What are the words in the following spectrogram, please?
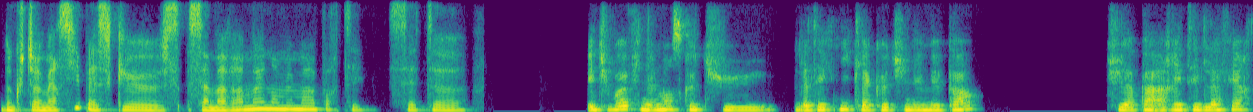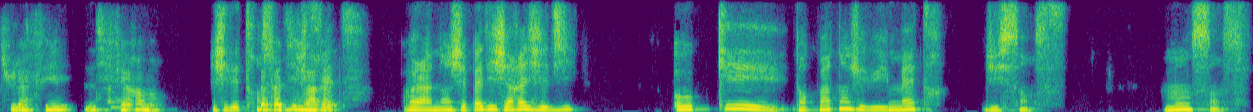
Donc, je te remercie parce que ça m'a vraiment énormément apporté. Cette, euh, Et tu vois, finalement, ce que tu, la technique là que tu n'aimais pas, tu n'as pas arrêté de la faire, tu l'as fait différemment. Je l'ai Tu n'as pas dit j'arrête. Voilà, non, j'ai pas dit j'arrête, j'ai dit OK. Donc maintenant, je vais lui mettre du sens, mon sens.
